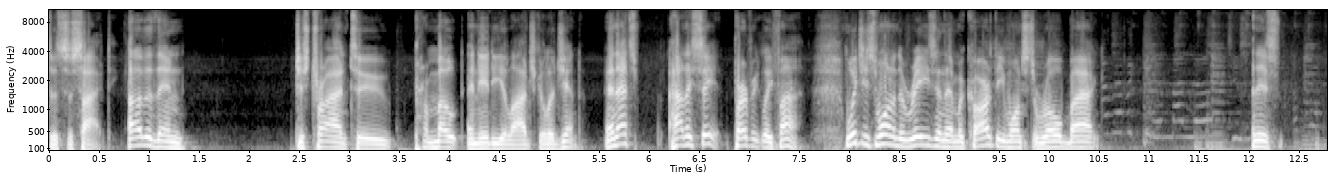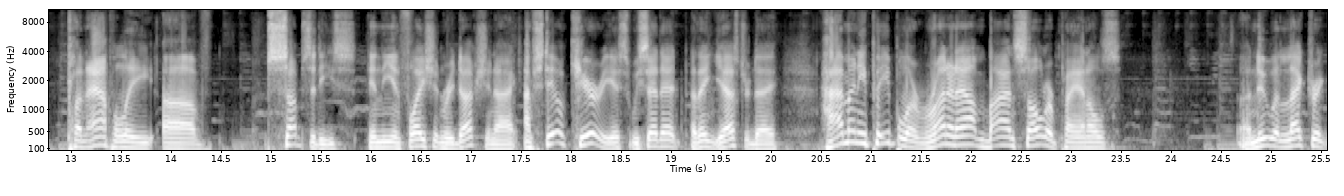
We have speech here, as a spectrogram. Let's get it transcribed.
to society other than just trying to promote an ideological agenda. And that's how they see it. Perfectly fine. Which is one of the reasons that McCarthy wants to roll back this panoply of subsidies in the Inflation Reduction Act. I'm still curious. We said that, I think, yesterday. How many people are running out and buying solar panels, uh, new electric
